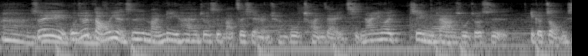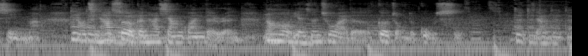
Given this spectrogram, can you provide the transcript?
嗯，所以我觉得嗯导演是蛮厉害，就是把这些人全部串在一起。那因为静大叔就是一个中心嘛，对然后其他所有跟他相关的人，然后嗯衍生出来的各种的故事。对对对对对，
